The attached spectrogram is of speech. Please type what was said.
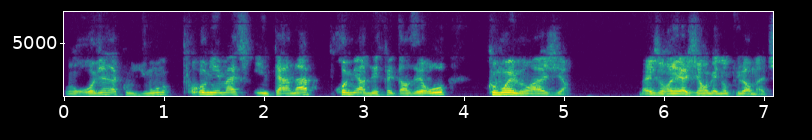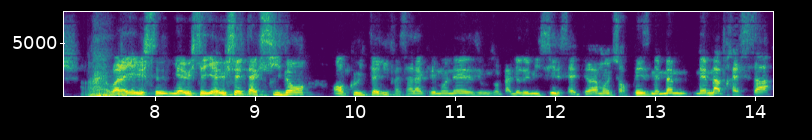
on revient à la Coupe du Monde, premier match Inter-Naples, première défaite 1-0, comment ils vont réagir? Bah, Ils ont réagi en gagnant tous leurs matchs. Euh, voilà, il y a eu cet accident en coup Italie face à la Crémonaise où ils ont perdu à domicile, ça a été vraiment une surprise. Mais même, même après ça,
